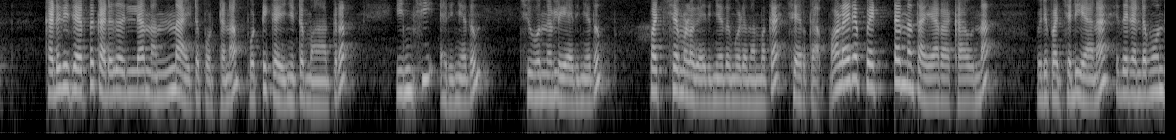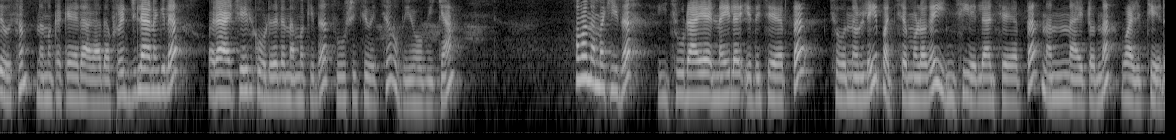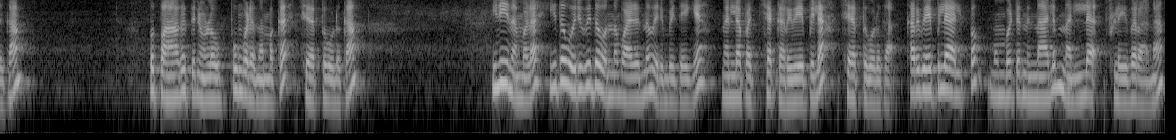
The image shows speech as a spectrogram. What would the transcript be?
കടുക് ചേർത്ത് കടുക് എല്ലാം നന്നായിട്ട് പൊട്ടണം. പൊട്ടിക്കഴിഞ്ഞിട്ട് മാത്രം ഇഞ്ചി അരിഞ്ഞതും ചുവന്നുള്ളി അരിഞ്ഞതും പച്ചമുളക് അരിഞ്ഞതും കൂടെ നമുക്ക് ചേർക്കാം. വളരെ പെട്ടെന്ന് തയ്യാറാക്കാവുന്ന ഒരു പച്ചടിയാണ്. ഇത് രണ്ട് മൂന്ന് ദിവസം നമുക്ക് കേടാകാതെ ഫ്രിഡ്ജിലാണെങ്കിൽ ഒരാഴ്ചയിൽ കൂടുതൽ നമുക്കിത് സൂക്ഷിച്ച് വെച്ച് ഉപയോഗിക്കാം. അപ്പോൾ നമുക്കിത് ഈ ചൂടായ എണ്ണയിൽ ഇത് ചേർത്ത് ചുവന്നുള്ളി പച്ചമുളക് ഇഞ്ചി എല്ലാം ചേർത്ത് നന്നായിട്ടൊന്ന് വഴറ്റിയെടുക്കാം. അപ്പോൾ പാകത്തിനുള്ള ഉപ്പും കൂടെ നമുക്ക് ചേർത്ത് കൊടുക്കാം. ഇനി നമ്മൾ ഇത് ഒരുവിധം ഒന്ന് വഴന്ന് വരുമ്പോഴത്തേക്ക് നല്ല പച്ച കറിവേപ്പില ചേർത്ത് കൊടുക്കുക. കറിവേപ്പില അല്പം മുമ്പോട്ട് നിന്നാലും നല്ല ഫ്ലേവറാണ്.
